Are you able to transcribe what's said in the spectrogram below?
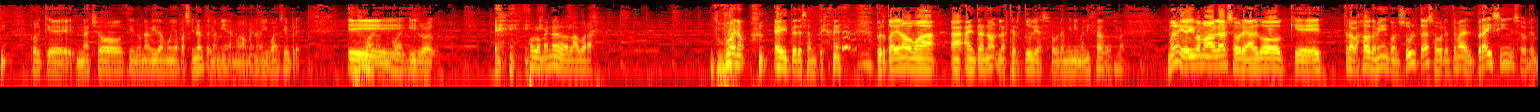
Porque Nacho tiene una vida muy apasionante, la mía es más o menos igual siempre. Y, y luego. Por lo menos lo laboral. Bueno, es interesante. Pero todavía no vamos a, entrar, ¿no? Las tertulias sobre minimalizados. Bueno, y hoy vamos a hablar sobre algo que he trabajado también en consultas, sobre el tema del pricing, sobre el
